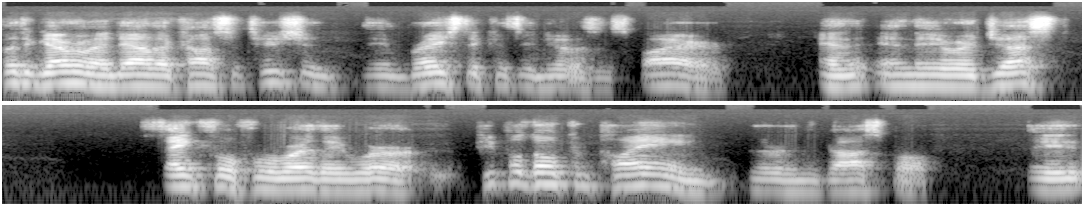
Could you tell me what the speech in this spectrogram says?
put the government down the Constitution. They embraced it because they knew it was inspired, and and they were just thankful for where they were. People don't complain during the gospel. They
